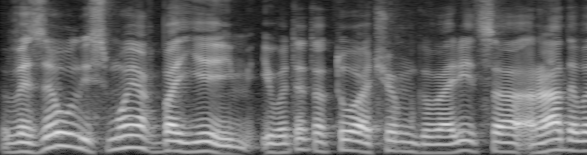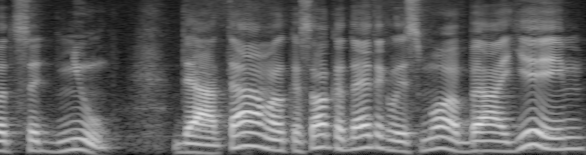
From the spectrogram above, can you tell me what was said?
везеу лисмоях баеем. И вот это то, о чем говорится, радоваться дню. Да, там алкасалка дайтек лисмоа баеем.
